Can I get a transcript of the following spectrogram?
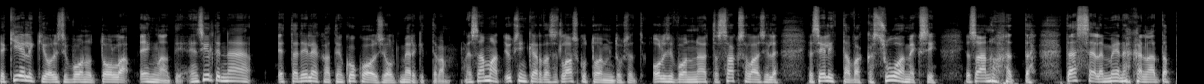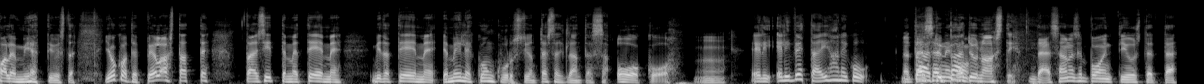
ja kielikin olisi voinut olla englanti. En silti näe, että delegaation koko olisi ollut merkittävä. Ne samat yksinkertaiset laskutoimitukset olisi voinut näyttää saksalaisille ja selittää vaikka suomeksi ja sanoa, että tässä ei ole meidän kannalta paljon miettimistä. Joko te pelastatte tai sitten me teemme mitä teemme ja meille konkurssi on tässä tilanteessa ok. Mm. Eli, eli vetää ihan niin kuin no, pääty, niin asti. Tässä on se pointti just, että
